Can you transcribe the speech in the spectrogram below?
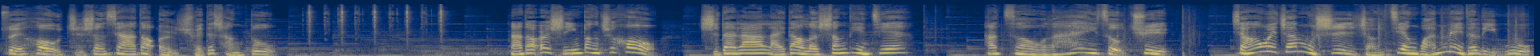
最后只剩下到耳垂的长度。拿到二十英镑之后，史黛拉来到了商店街。她走来走去，想要为詹姆士找一件完美的礼物。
